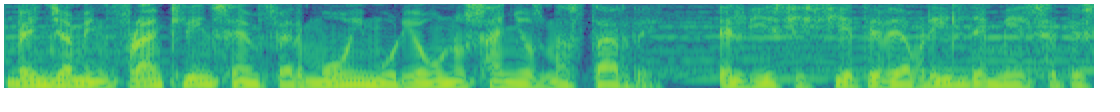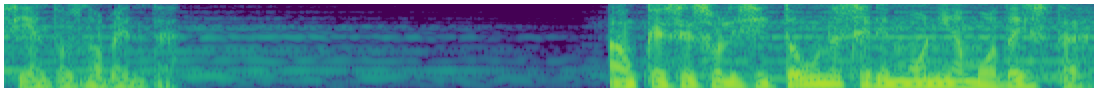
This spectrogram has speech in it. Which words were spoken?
Benjamin Franklin se enfermó y murió unos años más tarde, el 17 de abril de 1790. Aunque se solicitó una ceremonia modesta,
